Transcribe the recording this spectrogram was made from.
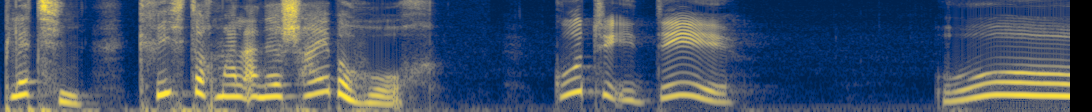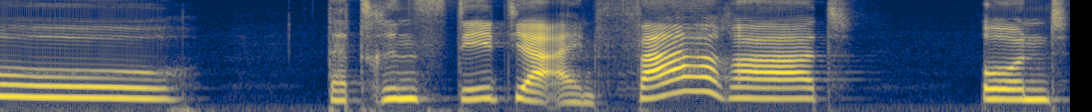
Plättchen, kriech doch mal an der Scheibe hoch. Gute Idee. Oh, da drin steht ja ein Fahrrad. Und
